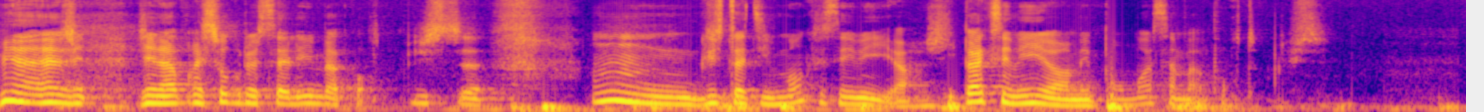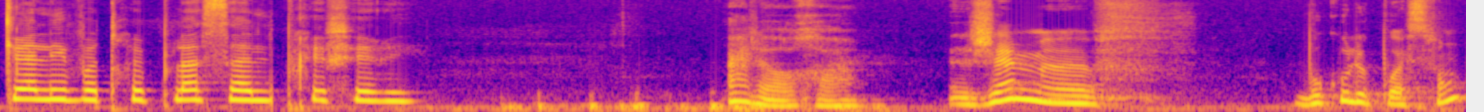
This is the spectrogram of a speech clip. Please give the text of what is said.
J'ai l'impression que le salé m'apporte plus euh, hum, gustativement que c'est meilleur. Je dis pas que c'est meilleur, mais pour moi, ça m'apporte plus. Quel est votre plat salé préféré Alors, euh, j'aime euh, beaucoup le poisson.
